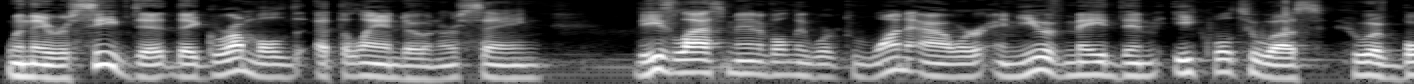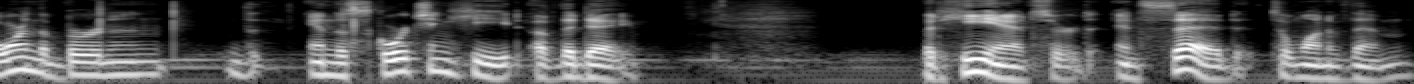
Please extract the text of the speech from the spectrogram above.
When they received it, they grumbled at the landowner, saying, These last men have only worked one hour, and you have made them equal to us who have borne the burden and the scorching heat of the day. But he answered and said to one of them,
